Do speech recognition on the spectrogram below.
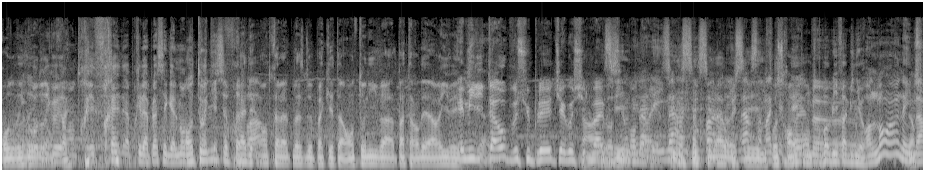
Rodrigo, Rodrigo est rentré. Fred a pris la place également. de Anthony se Fred est rentré à la place de Paqueta. Anthony va pas tarder à arriver. Et Militao peut suppléer Thiago Silva éventuellement derrière. C'est- là où il faut se rendre compte. même, Bobby euh, Fabinho. Grandement, hein, Neymar.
